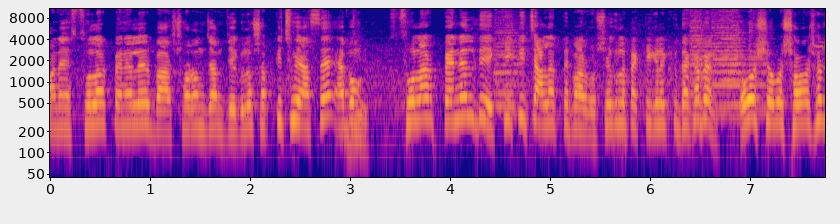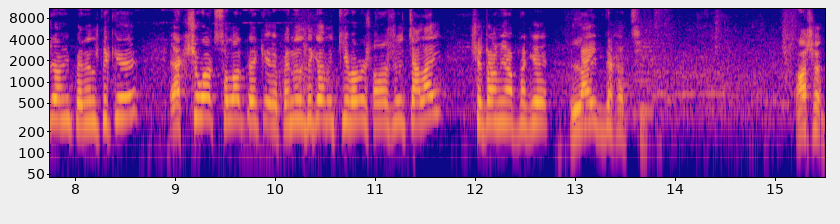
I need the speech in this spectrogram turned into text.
মানে সোলার প্যানেলের বা সরঞ্জাম যেগুলো সবকিছুই আছে এবং সোলার প্যানেল দিয়ে কি কি চালাতে পারব সেগুলো প্র্যাকটিক্যাল একটু দেখাবেন? অবশ্যই অবশ্যই। সরাসরি আমি প্যানেল থেকে একশো ওয়াট সোলার প্যানেল থেকে আমি কীভাবে সরাসরি চালাই সেটা আমি আপনাকে লাইভ দেখাচ্ছি। আসেন।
